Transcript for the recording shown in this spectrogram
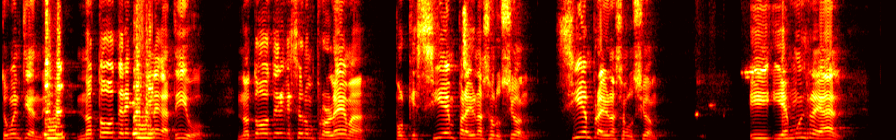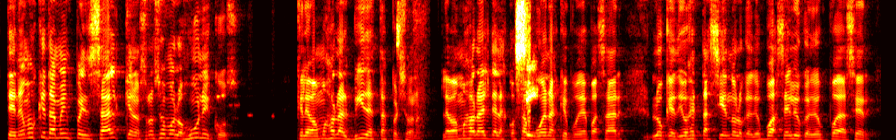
¿Tú me entiendes? No todo tiene que ser negativo. No todo tiene que ser un problema, porque siempre hay una solución. Siempre hay una solución. Y, y es muy real. Tenemos que también pensar que nosotros somos los únicos que le vamos a hablar vida a estas personas. Le vamos a hablar de las cosas Sí. buenas que puede pasar, lo que Dios está haciendo, lo que Dios puede hacer y lo que Dios puede hacer.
